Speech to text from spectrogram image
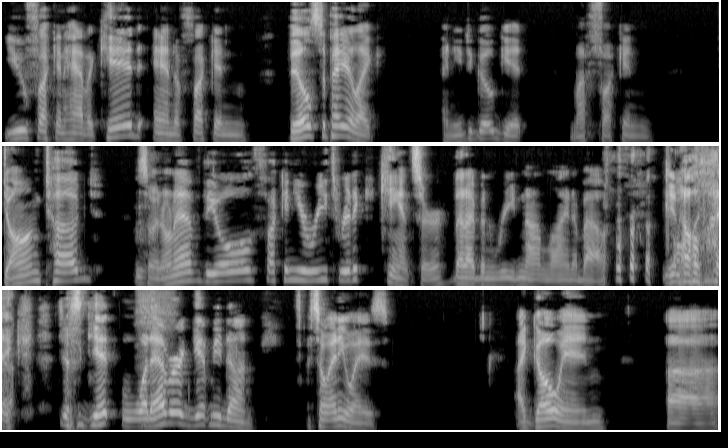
You fucking have a kid and a fucking bills to pay. You're like, I need to go get my fucking dong tugged so I Mhm. don't have the old fucking urethritic cancer that I've been reading online about. you know, like just get whatever, get me done. So, anyways, I go in. Uh,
